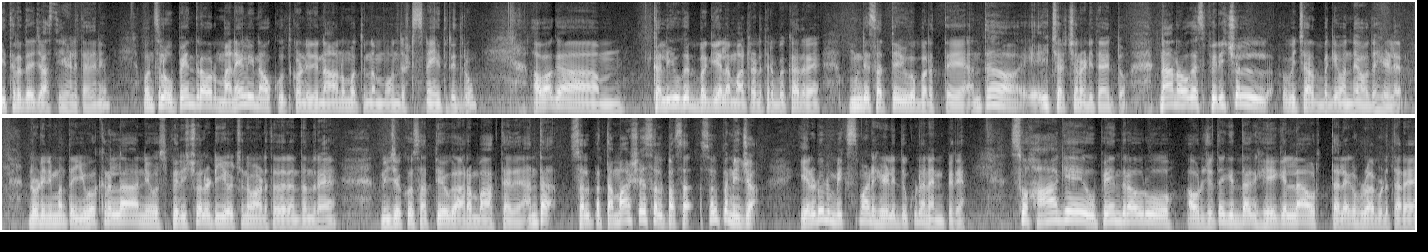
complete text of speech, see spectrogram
ಈ ಥರದ್ದೇ ಜಾಸ್ತಿ ಹೇಳ್ತಾ ಇದ್ದೀನಿ. ಒಂದು ಸಲ ಉಪೇಂದ್ರ ಅವ್ರ ಮನೇಲಿ ನಾವು ಕೂತ್ಕೊಂಡಿದ್ದೀವಿ ನಾನು ಮತ್ತು ನಮ್ಮ ಒಂದಷ್ಟು ಸ್ನೇಹಿತರಿದ್ದರು ಆವಾಗ ಕಲಿಯುಗದ ಬಗ್ಗೆ ಎಲ್ಲ ಮಾತಾಡ್ತಿರ್ಬೇಕಾದ್ರೆ ಮುಂದೆ ಸತ್ಯಯುಗ ಬರುತ್ತೆ ಅಂತ ಈ ಚರ್ಚೆ ನಡೀತಾ ಇತ್ತು. ನಾನು ಅವಾಗ ಸ್ಪಿರಿಚುವಲ್ ವಿಚಾರದ ಬಗ್ಗೆ ಒಂದು ಯಾವುದೇ ಹೇಳೆ. ನೋಡಿ ನಿಮ್ಮಂಥ ಯುವಕರೆಲ್ಲ ನೀವು ಸ್ಪಿರಿಚುವಾಲಿಟಿ ಯೋಚನೆ ಮಾಡ್ತಾ ಇದ್ದಾರೆ ಅಂತಂದರೆ ನಿಜಕ್ಕೂ ಸತ್ಯಯುಗ ಆರಂಭ ಆಗ್ತಾ ಇದೆ ಅಂತ ಸ್ವಲ್ಪ ತಮಾಷೆ, ಸ್ವಲ್ಪ ಸ, ಸ್ವಲ್ಪ ನಿಜ. ಎರಡೂ ಮಿಕ್ಸ್ ಮಾಡಿ ಹೇಳಿದ್ದು ಕೂಡ ನೆನಪಿದೆ. ಸೊ ಹಾಗೆ ಉಪೇಂದ್ರ ಅವರು ಅವ್ರ ಜೊತೆಗಿದ್ದಾಗ ಹೇಗೆಲ್ಲ ಅವ್ರ ತಲೆಗೆ ಹುಳ ಬಿಡ್ತಾರೆ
